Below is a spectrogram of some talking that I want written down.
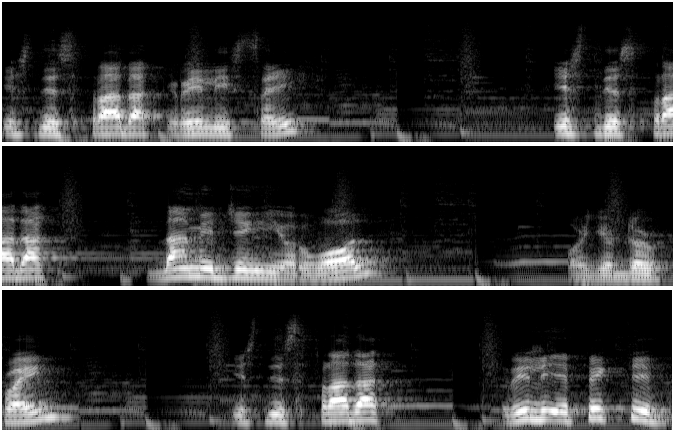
is this product really safe? Is this product damaging your wall or your door frame? Is this product really effective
